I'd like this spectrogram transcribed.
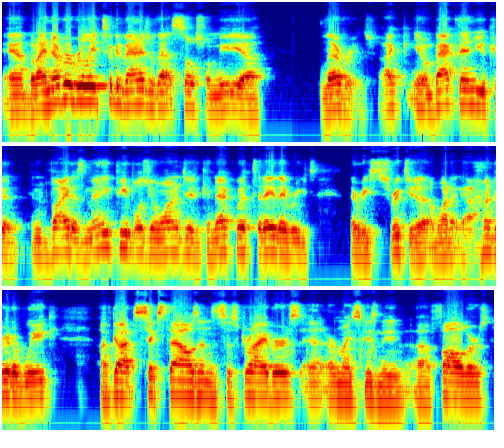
And but I never really took advantage of that social media leverage. I you know back then you could invite as many people as you wanted to, to connect with. Today they re, they restrict you to what a hundred a week. I've got six thousand subscribers uh, or my excuse me uh, followers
